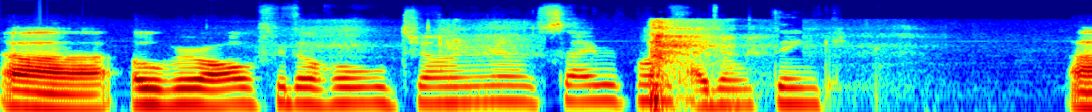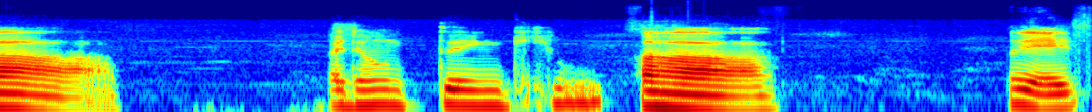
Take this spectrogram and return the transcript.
Uh, overall, for the whole genre of cyberpunk, I don't think. Uh, I don't think. Uh, it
